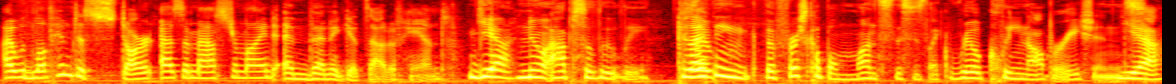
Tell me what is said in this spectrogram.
I would love him to start as a mastermind and then it gets out of hand. Yeah, no, absolutely. Because I So- think the first couple months, this is like real clean operations. Yeah.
